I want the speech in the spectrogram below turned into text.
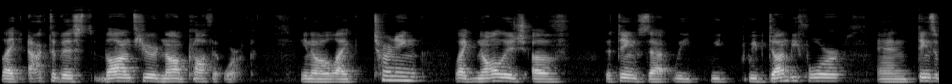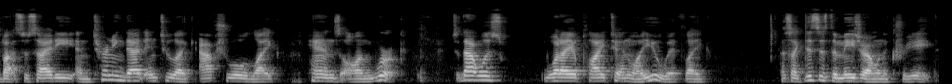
like activist, volunteer, nonprofit work. You know, like turning like knowledge of the things that we, we we've done before and things about society and turning that into like actual like hands-on work. So that was what I applied to NYU with. Like, I was like, this is the major I want to create.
